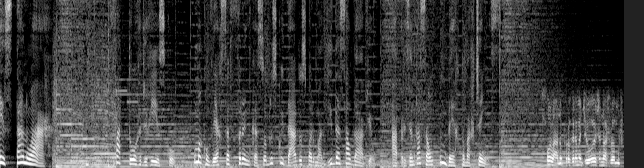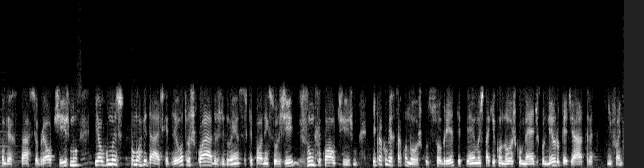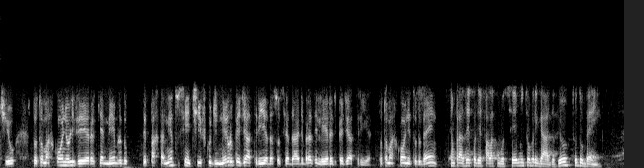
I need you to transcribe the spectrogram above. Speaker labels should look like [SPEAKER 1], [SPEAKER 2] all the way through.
[SPEAKER 1] Está no ar. Fator de risco. Uma conversa franca sobre os cuidados para uma vida saudável. A apresentação Humberto Martins.
[SPEAKER 2] Olá, no programa de hoje nós vamos conversar sobre o autismo e algumas comorbidades, quer dizer, outros quadros de doenças que podem surgir junto com o autismo. E para conversar conosco sobre esse tema, está aqui conosco o médico neuropediatra infantil, Dr. Marcone Oliveira, que é membro do Departamento Científico de Neuropediatria da Sociedade Brasileira de Pediatria. Doutor Marconi, tudo bem?
[SPEAKER 3] É um prazer poder falar com você. Muito obrigado, viu? Tudo bem.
